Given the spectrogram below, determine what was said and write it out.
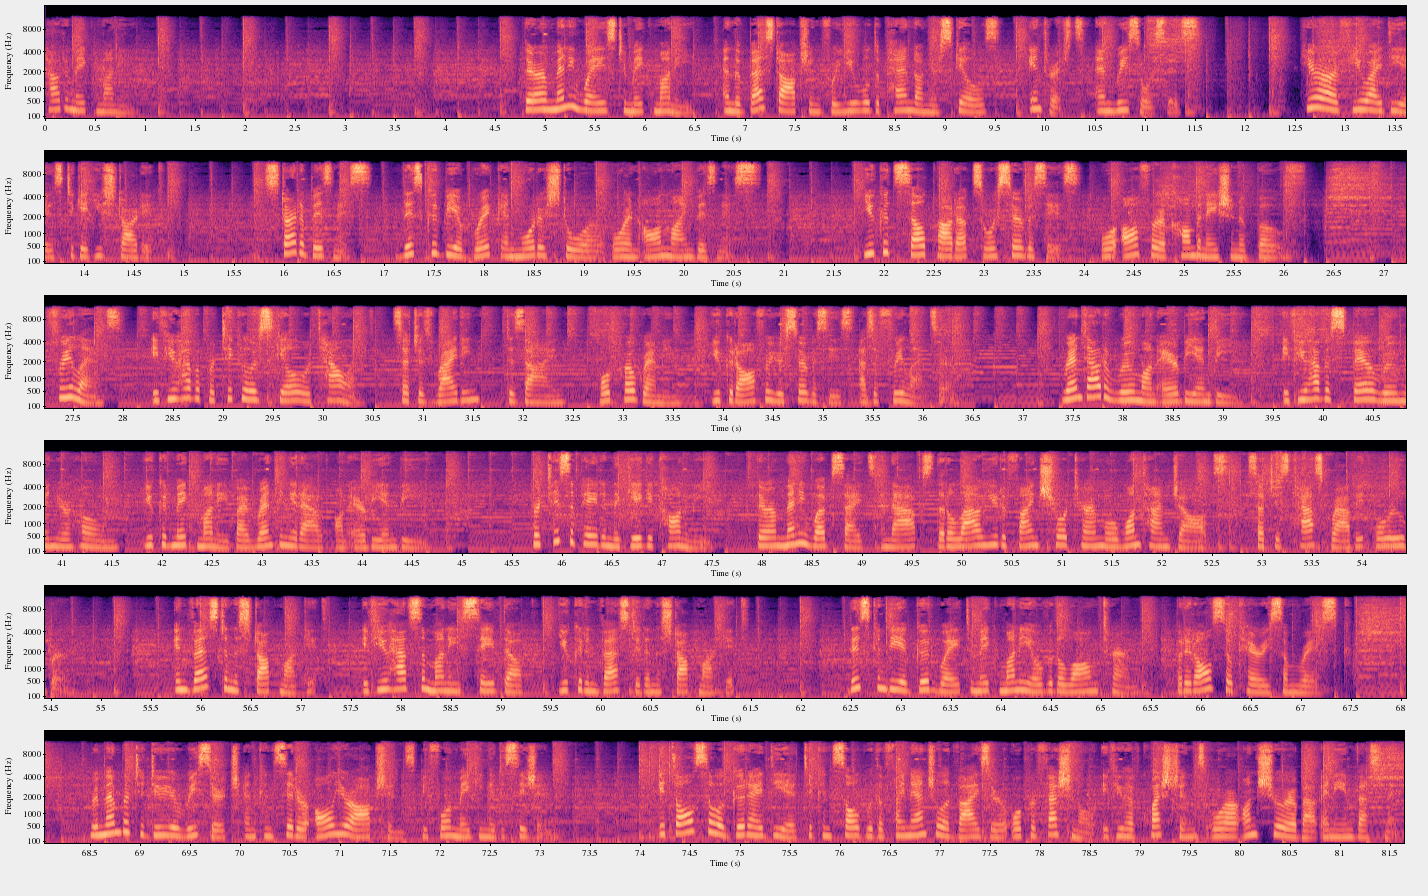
How to make money. There are many ways to make money, and the best option for you will depend on your skills, interests, and resources. Here are a few ideas to get you started. Start a business. This could be a brick and mortar store or an online business. You could sell products or services, or offer a combination of both. Freelance. If you have a particular skill or talent, such as writing, design, or programming, you could offer your services as a freelancer. Rent out a room on Airbnb. If you have a spare room in your home, you could make money by renting it out on Airbnb. Participate in the gig economy. There are many websites and apps that allow you to find short-term or one-time jobs, such as TaskRabbit or Uber. Invest in the stock market. If you have some money saved up, you could invest it in the stock market. This can be a good way to make money over the long term, but it also carries some risk. Remember to do your research and consider all your options before making a decision. It's also a good idea to consult with a financial advisor or professional if you have questions or are unsure about any investment.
